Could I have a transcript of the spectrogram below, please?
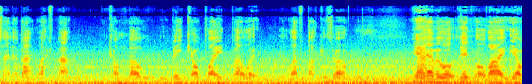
centre back, left back combo. Rico played well at left back as well. Yeah, Yeah, we look, didn't look like, you know,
